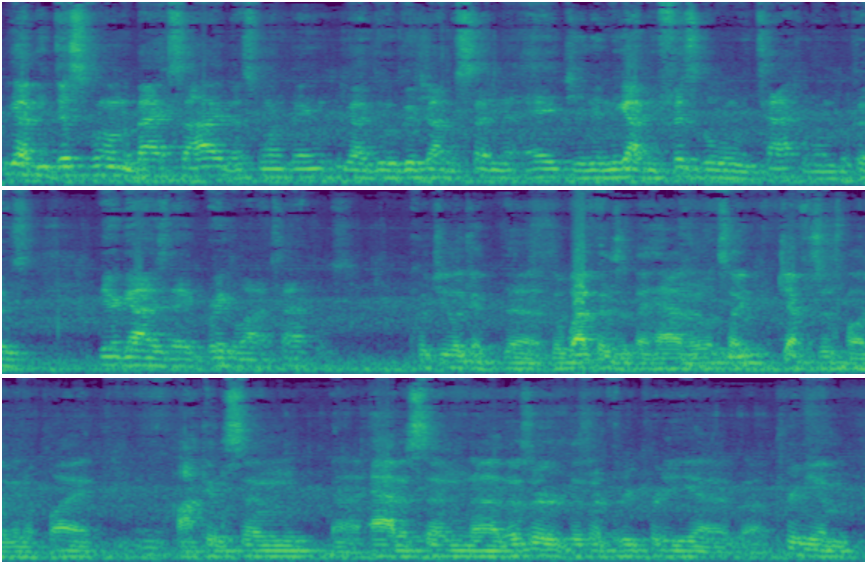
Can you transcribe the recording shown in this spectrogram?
we got to be disciplined on the backside. That's one thing. We got to do a good job of setting the edge, and then we got to be physical when we tackle them because they're guys that break a lot of tackles. Could you look at the, the weapons that they have? It looks like Jefferson's probably going to play. Hockenson, uh, Addison. Uh, those are those are three pretty uh, premium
